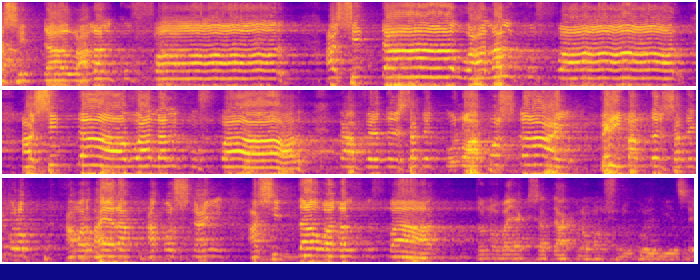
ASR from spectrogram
আশিদ্দাউ আলাল কুফার আশিদ্দাউ আলাল কুফার আশিদ্দাউ আলাল কুফার কাফেরদের সাথে কোনো আপোষ নাই, বেঈমানদের সাথে কোনো আমার ভাইয়েরা, আপোষ নাই। আশিদ্দাউ আলাল কুফার দোনো ভাই একসাথে আক্রমণ শুরু করে দিয়েছে।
